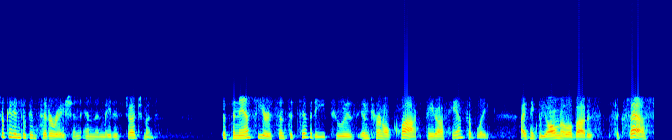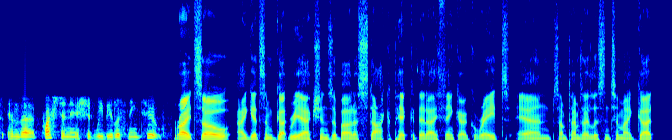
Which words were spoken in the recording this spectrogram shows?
took it into consideration, and then made his judgment. The financier's sensitivity to his internal clock paid off handsomely. I think we all know about his success, and the question is should we be listening too? Right. So I get some gut reactions about a stock pick that I think are great, and sometimes I listen to my gut.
